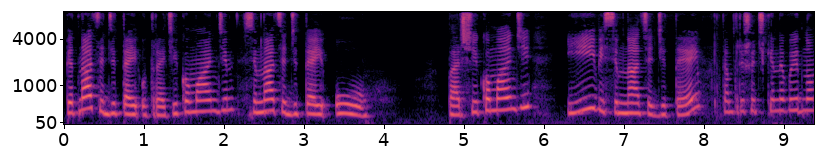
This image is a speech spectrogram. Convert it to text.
15 дітей у третій команді, 17 дітей у першій команді і 18 дітей, там трішечки не видно,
